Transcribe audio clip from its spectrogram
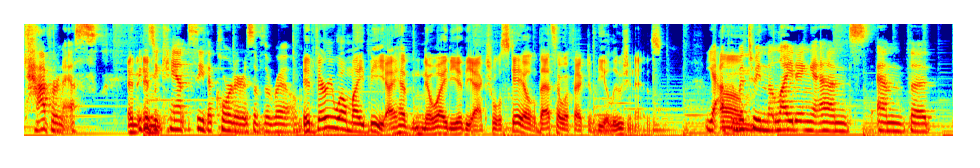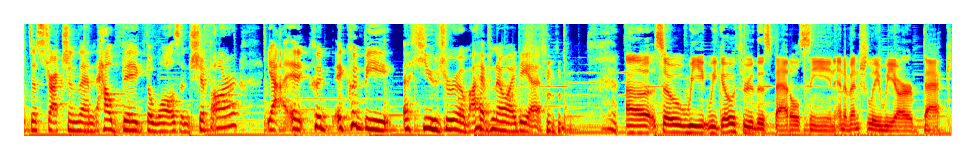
cavernous. And, because and you can't see the corners of the room. It very well might be. I have no idea the actual scale. That's how effective the illusion is. Yeah, um, between the lighting and and the distractions and how big the walls and ship are. Yeah, it could it could be a huge room. I have no idea. uh, so we we go through this battle scene, and eventually we are back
